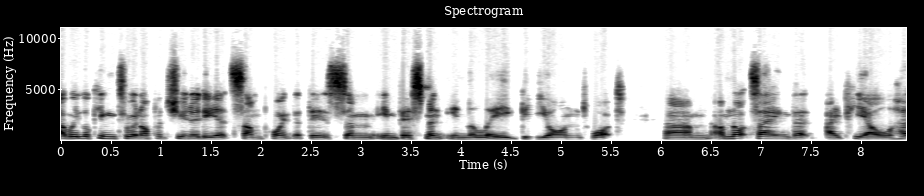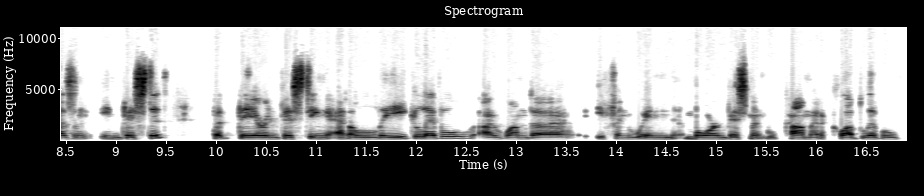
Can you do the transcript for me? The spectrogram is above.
are we looking to an opportunity at some point that there's some investment in the league beyond what? Um, I'm not saying that APL hasn't invested, but they're investing at a league level. I wonder if and when more investment will come at a club level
